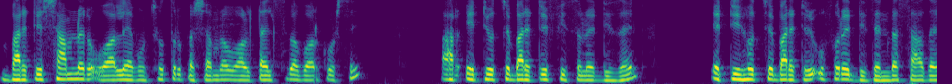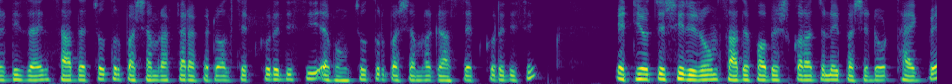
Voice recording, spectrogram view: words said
বাড়িটির সামনের ওয়ালে এবং চতুর্পাশে আমরা ওয়াল টাইলস ব্যবহার করছি। আর এটি হচ্ছে বাড়িটির পিছনের ডিজাইন। এটি হচ্ছে বাড়িটির উপরের ডিজাইন বা সাদার ডিজাইন। সাদার চতুর্পাশে আমরা ফেরাফেট ওয়াল সেট করে দিছি এবং চতুর্পাশে আমরা গাছ সেট করে দিছি। এটি হচ্ছে সিঁড়ি রুম সাদে প্রবেশ করার জন্য এই পাশে ডোর থাকবে।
